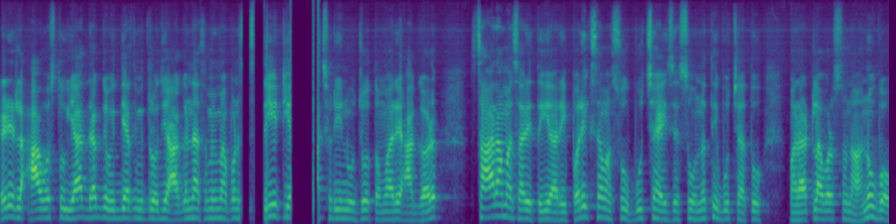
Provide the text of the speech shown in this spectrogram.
રેડી એટલે આ વસ્તુ યાદ રાખજો. વિદ્યાર્થી મિત્રો, જે આગળના સમયમાં પણ સીટી છડીનું જો તમારે આગળ સારામાં સારી તૈયારી, પરીક્ષામાં શું પૂછાય છે, શું નથી પૂછાતું, મારા આટલા વર્ષોના અનુભવ,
